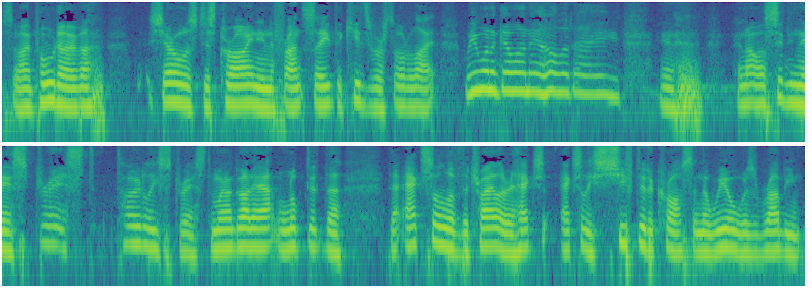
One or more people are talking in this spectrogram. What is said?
So I pulled over. Cheryl was just crying in the front seat. The kids were sort of like, We want to go on our holiday. And I was sitting there stressed, totally stressed. And when I got out and looked at the, the axle of the trailer, had actually shifted across and the wheel was rubbing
